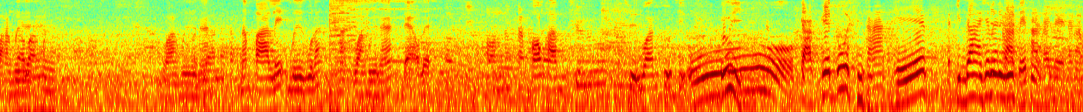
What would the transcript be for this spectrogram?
วางมือวางมือ วางมือนะ น้ำปลาเละมือกูละอะวางมือนะ แจ๋วเลย โอเคพร้อมนะครับพร้อมครับ ชื่อถือวันถือทีโอ้เฮ้ยยกากเพชรด้วย กากเพชรกินได้ใช่ไหมกินได้กากเพชรทานได้เลยนะครับ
